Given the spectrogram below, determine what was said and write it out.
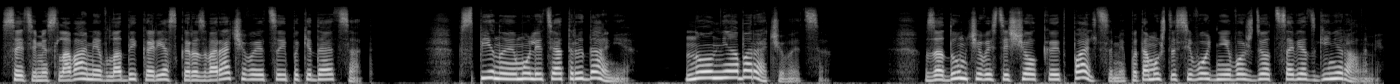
С этими словами владыка резко разворачивается и покидает сад. В спину ему летят рыдания, но он не оборачивается. В задумчивости щелкает пальцами, потому что сегодня его ждет совет с генералами.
